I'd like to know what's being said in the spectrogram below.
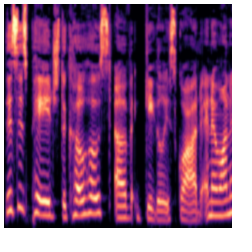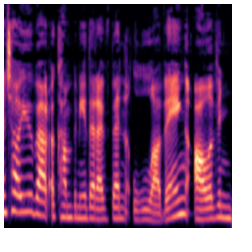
This is Paige, the co-host of Giggly Squad, and I want to tell you about a company that I've been loving, Olive and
